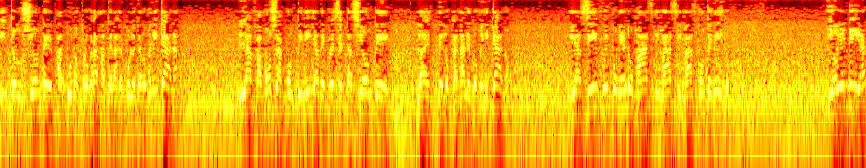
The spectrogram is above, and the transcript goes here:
introducción de algunos programas de la República Dominicana, la famosa cortinilla de presentación de los canales dominicanos, y así fui poniendo más y más y más contenido. Y hoy en día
